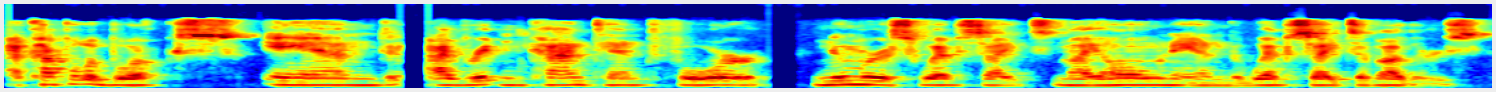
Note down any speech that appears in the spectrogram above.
A couple of books, and I've written content for numerous websites, my own and the websites of others.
